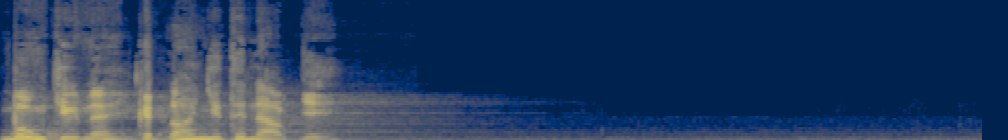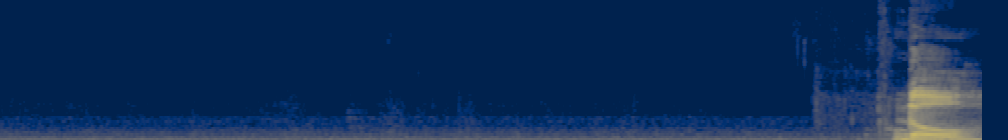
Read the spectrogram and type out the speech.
Bốn chữ này cách nói như thế nào vậy? Độ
